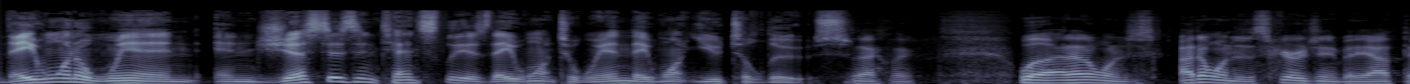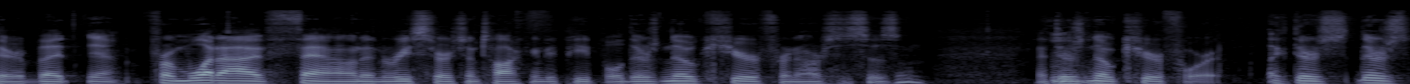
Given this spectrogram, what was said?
they want to win, and just as intensely as they want to win, they want you to lose. Exactly. Well, and I don't want to I don't want to discourage anybody out there, but yeah. from what I've found in research and talking to people, there's no cure for narcissism. Like, there's mm. no cure for it. Like there's there's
